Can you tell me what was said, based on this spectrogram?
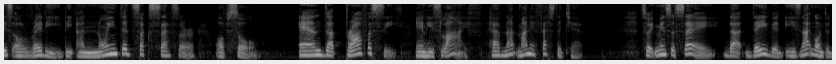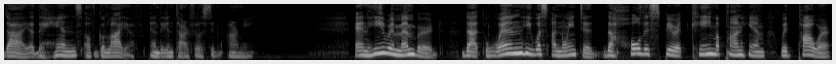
is already the anointed successor of Saul, and that prophecy in his life have not manifested yet. So it means to say that David is not going to die at the hands of Goliath and the entire Philistine army. And he remembered that when he was anointed, the Holy Spirit came upon him with power,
